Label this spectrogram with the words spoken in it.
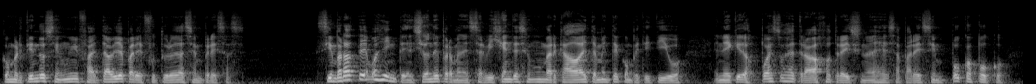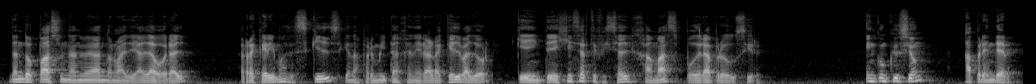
convirtiéndose en un infaltable para el futuro de las empresas. Si en verdad tenemos la intención de permanecer vigentes en un mercado altamente competitivo, en el que los puestos de trabajo tradicionales desaparecen poco a poco, dando paso a una nueva normalidad laboral, requerimos de skills que nos permitan generar aquel valor que inteligencia artificial jamás podrá producir. En conclusión, aprender,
